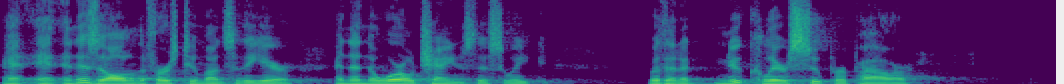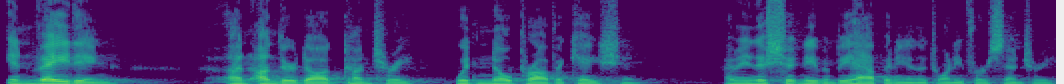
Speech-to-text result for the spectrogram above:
and, and this is all in the first two months of the year. And then the world changed this week with a nuclear superpower invading an underdog country with no provocation. I mean, this shouldn't even be happening in the 21st century.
